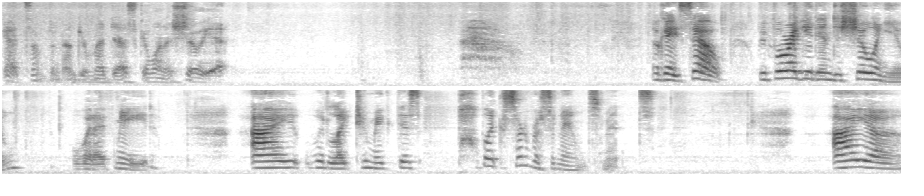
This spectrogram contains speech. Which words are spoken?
Got something under my desk I want to show you. Okay, so before I get into showing you what I've made, I would like to make this public service announcement. I, uh,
